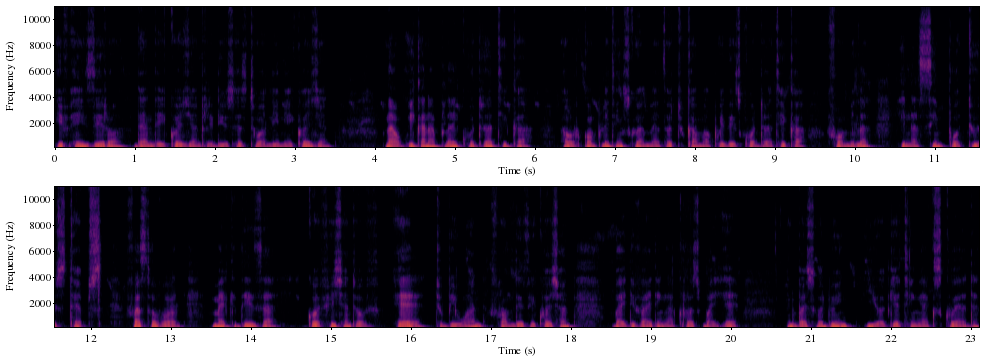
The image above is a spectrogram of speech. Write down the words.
if a is 0, then the equation reduces to a linear equation. Now, we can apply quadratic or completing square method to come up with this quadratic uh, formula in a simple two steps. First of all, make this uh, coefficient of a to be 1 from this equation by dividing across by a. And by so doing, you are getting x squared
